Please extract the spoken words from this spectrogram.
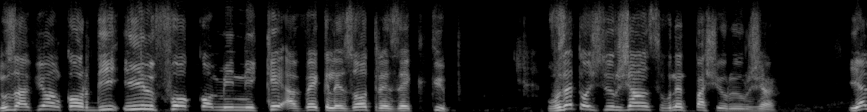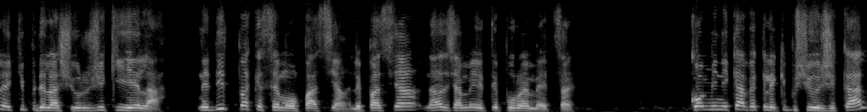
Nous avions encore dit, il faut communiquer avec les autres équipes. Vous êtes aux urgences, vous n'êtes pas chirurgien. Il y a l'équipe de la chirurgie qui est là. Ne dites pas que c'est mon patient. Le patient n'a jamais été pour un médecin. Communiquez avec l'équipe chirurgicale,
